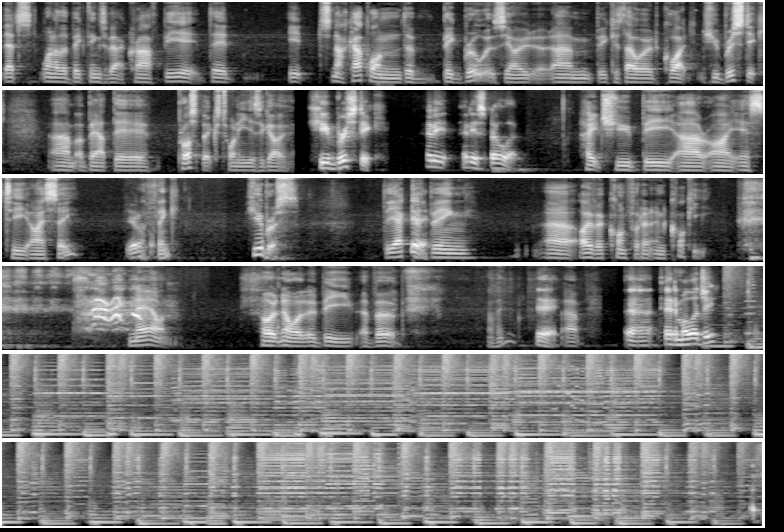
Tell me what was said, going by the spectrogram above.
That's one of the big things about craft beer that it snuck up on the big brewers, you know, um, because they were quite hubristic um, about their prospects 20 years ago. Hubristic. How do you, how do you spell that? H U B R I S T I C, I Beautiful. think. Hubris. The act Yeah. of being uh, overconfident and cocky. Noun. Oh, no, it would be a verb, I think. Yeah. Um, Uh, etymology.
